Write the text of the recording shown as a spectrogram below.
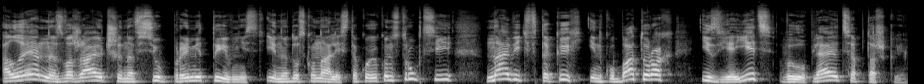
Але незважаючи на всю примітивність і недосконалість такої конструкції, навіть в таких інкубаторах із яєць вилупляються пташки.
